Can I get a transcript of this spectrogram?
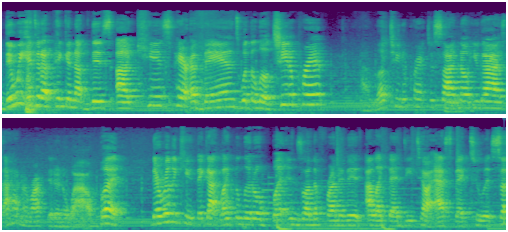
Then we ended up picking up this uh, kids pair of Vans with a little cheetah print. I love cheetah print. Just side note, you guys, I haven't rocked it in a while, but they're really cute. They got like the little buttons on the front of it. I like that detail aspect to it. So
